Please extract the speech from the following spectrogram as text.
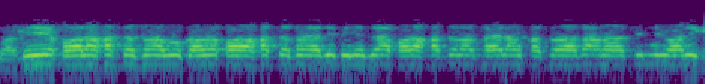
وفي قال حدثنا ابو كامل قال حدثنا ابي بن زيد قال حدثنا سائلا قد رضعنا في ابن مالك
